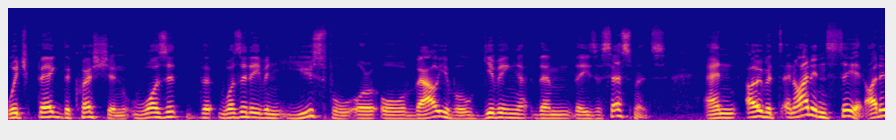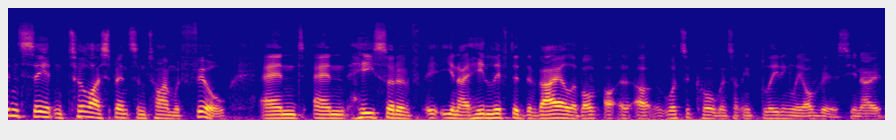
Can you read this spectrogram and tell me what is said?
which begged the question: Was it the, was it even useful or, or valuable giving them these assessments? and over and I didn't see it. I didn't see it until I spent some time with Phil, and and he sort of you know he lifted the veil of uh, uh, what's it called when something's bleedingly obvious, you know,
